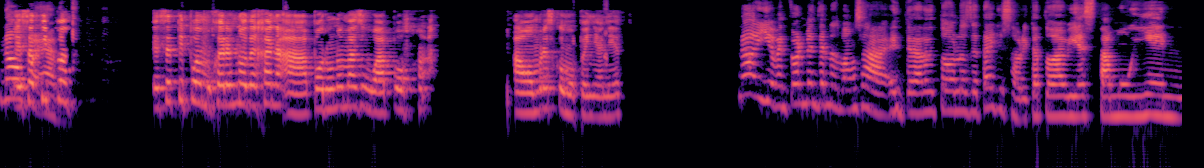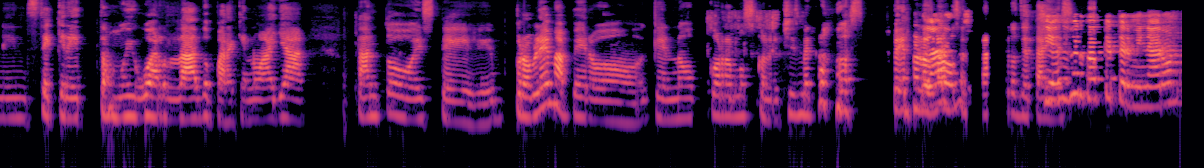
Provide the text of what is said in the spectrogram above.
no. Ese, tipo, ese tipo de mujeres no dejan a, por uno más guapo a hombres como Peña Nieto. No, y eventualmente nos vamos a enterar de todos los detalles. Ahorita todavía está muy en, secreto, muy guardado para que no haya tanto este problema, pero que no corramos con el chisme todos. Pero nos vamos a enterar de los detalles. Si es verdad que terminaron,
